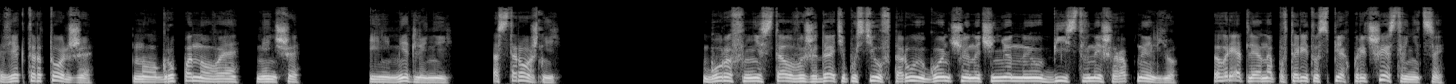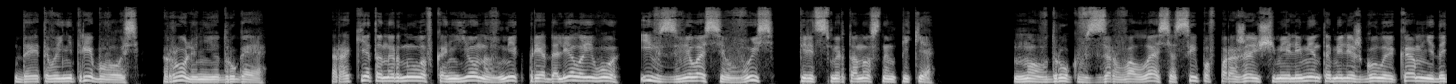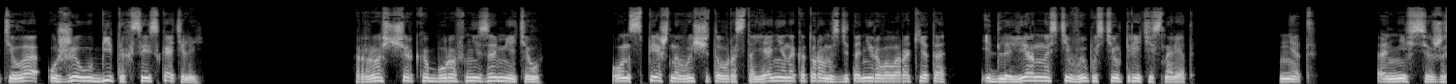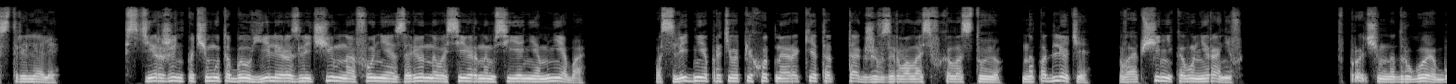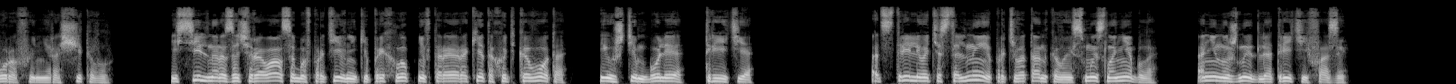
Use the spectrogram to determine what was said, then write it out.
Вектор тот же, но группа новая, меньше и медленней, осторожней. Буров не стал выжидать и пустил вторую гончую, начиненную убийственной шрапнелью. Вряд ли она повторит успех предшественницы, до этого и не требовалось, роль у нее другая. Ракета нырнула в каньон, вмиг преодолела его и взвелась ввысь перед смертоносным пике но вдруг взорвалась, осыпав поражающими элементами лишь голые камни до тела уже убитых соискателей. Росчерка Буров не заметил. Он спешно высчитал расстояние, на котором сдетонировала ракета, и для верности выпустил третий снаряд. Нет, они все же стреляли. Стержень почему-то был еле различим на фоне озаренного северным сиянием неба. Последняя противопехотная ракета также взорвалась в холостую, на подлете, вообще никого не ранив. Впрочем, на другое Буров и не рассчитывал. И сильно разочаровался бы в противнике, прихлопни вторая ракета хоть кого-то, и уж тем более третья. Отстреливать остальные противотанковые смысла не было. Они нужны для третьей фазы.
